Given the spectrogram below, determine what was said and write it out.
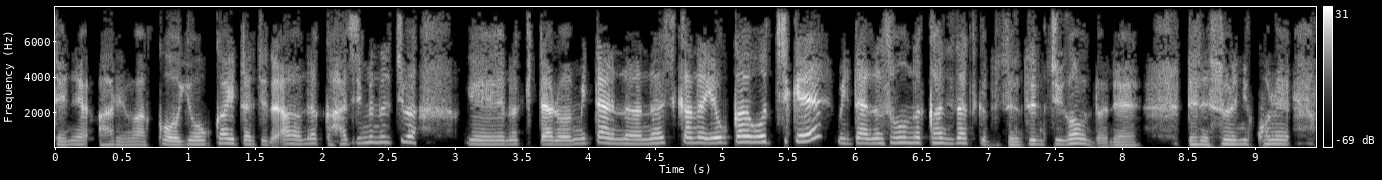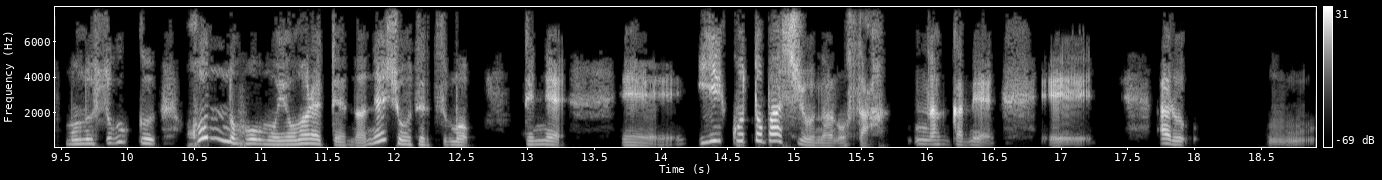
でね、あれはこう、妖怪たちで、あ、なんか初めのうちは、ゲーの鬼太郎みたいな話かな、妖怪ウォッチ系みたいな、そんな感じだったけど、全然違うんだね。でね、それにこれ、ものすごく、本の方も読まれてんだね、小説も。でね、えー、いい言葉集なのさ。なんかね、えー、ある、うん、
